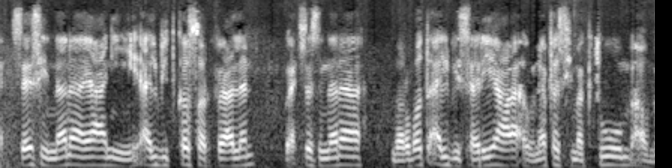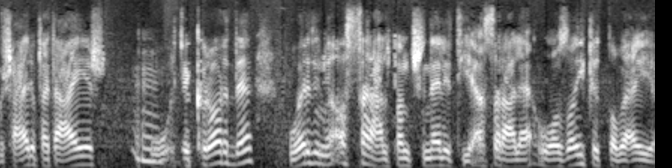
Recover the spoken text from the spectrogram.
احساسي إن أنا يعني قلبي اتكسر فعلا وإحساس إن أنا ضربات قلبي سريعة أو نفسي مكتوم أو مش عارف أتعايش. وتكرار ده وارد إنه يأثر على الفانكشناليتي يأثر على وظائفي الطبيعية.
